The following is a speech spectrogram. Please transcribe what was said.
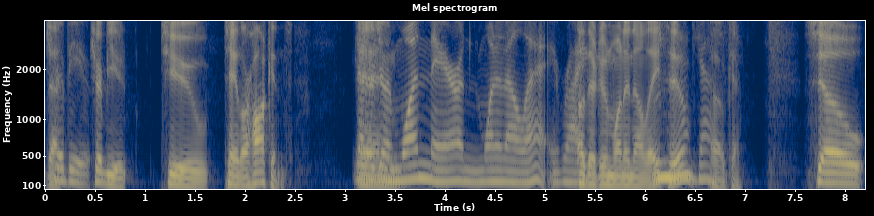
that- Tribute. tribute to Taylor Hawkins. yeah, they're doing one there and one in L.A. Right? Oh, they're doing one in LA too. yes. Oh, okay. So,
